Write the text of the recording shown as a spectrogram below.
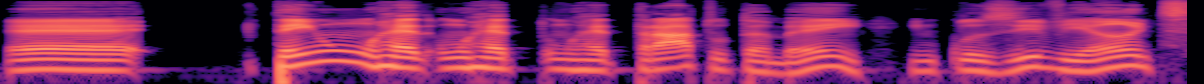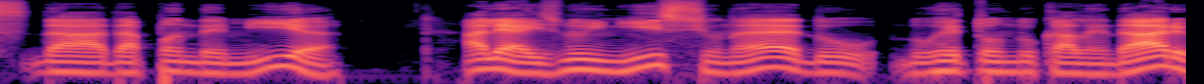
é, tem um, um, um retrato também, inclusive antes da, da pandemia, aliás, no início né, do, do retorno do calendário,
